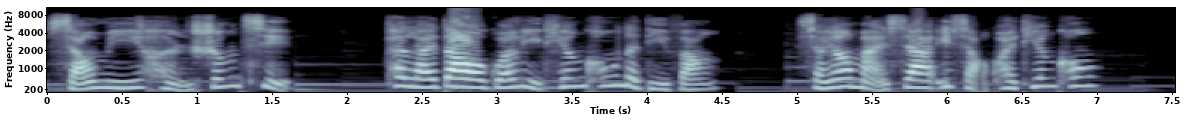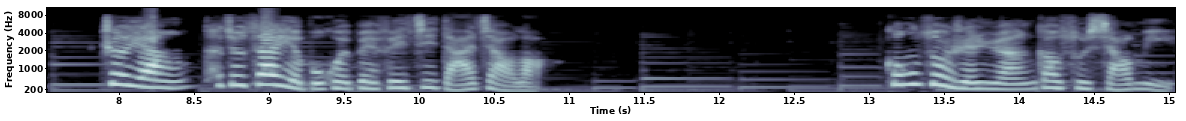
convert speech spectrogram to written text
小米很生气，他来到管理天空的地方。想要买下一小块天空，这样他就再也不会被飞机打搅了。工作人员告诉小米，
